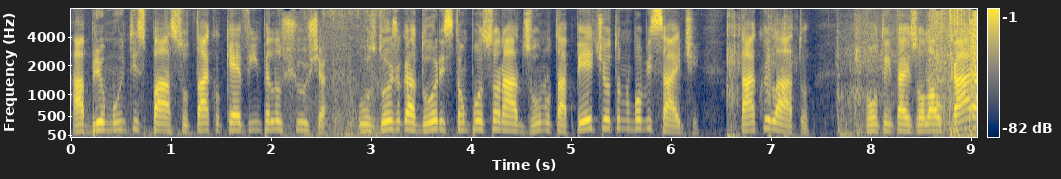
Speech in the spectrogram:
Abriu muito espaço. O Taco quer vir pelo Xuxa. Os dois jogadores estão posicionados, um no tapete e outro no bomb site. Taco e Lato. Vão tentar isolar o cara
